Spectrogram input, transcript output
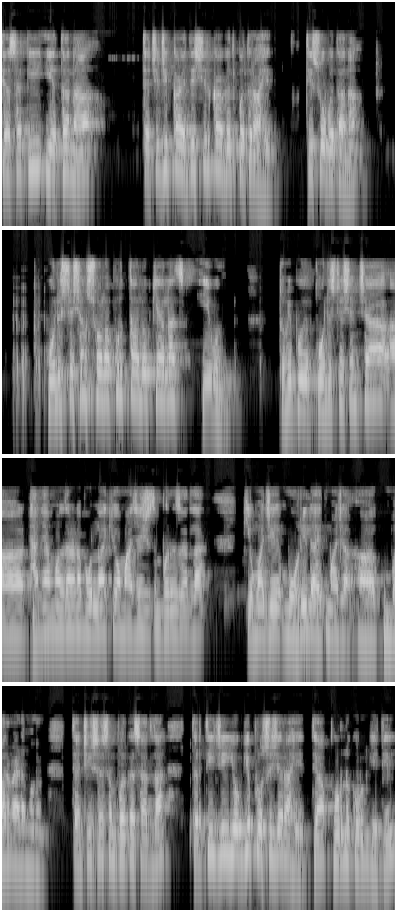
त्यासाठी येताना त्याची जी कायदेशीर कागदपत्र आहेत ती सोबत आणा. पोलीस स्टेशन सोलापूर तालुक्यालाच येऊन तुम्ही पोलीस स्टेशनच्या ठाणे अंमलदाराला बोलला किंवा माझ्याशी संपर्क साधला किंवा जे मोहरील आहेत माझ्या कुंभार मॅडम म्हणून त्यांच्याशी संपर्क साधला तर ती जी योग्य प्रोसिजर आहे त्या पूर्ण करून घेतील.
